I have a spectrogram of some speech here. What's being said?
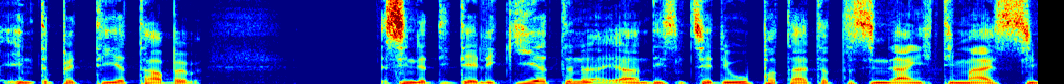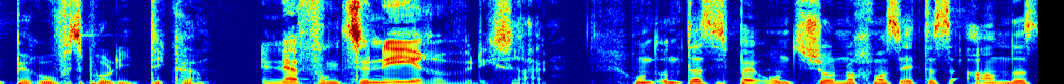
interpretiert habe, sind ja die Delegierten an diesem CDU-Parteitag, das sind eigentlich die meisten sind Berufspolitiker. Na, Funktionäre, würde ich sagen. Und, und das ist bei uns schon nochmals etwas anders.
